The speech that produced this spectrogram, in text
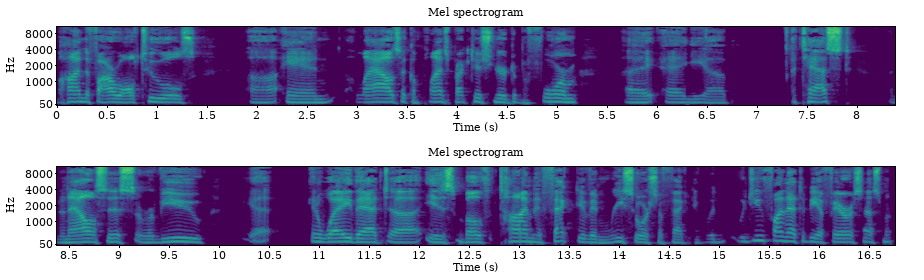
behind the firewall tools uh, and allows a compliance practitioner to perform a, a, uh, a test, an analysis, a review in a way that uh, is both time effective and resource effective. Would would you find that to be a fair assessment?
